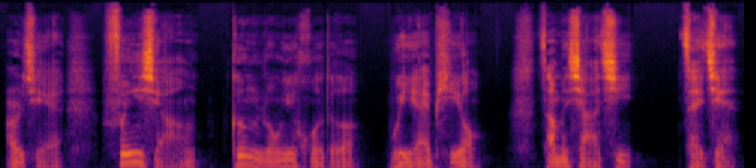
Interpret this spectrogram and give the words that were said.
而且分享。更容易获得 VIP 哦，咱们下期再见。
